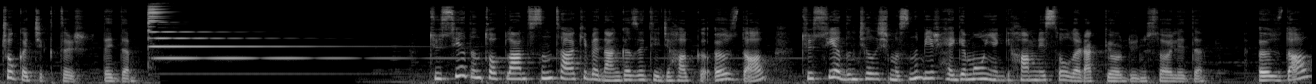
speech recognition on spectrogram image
çok açıktır, dedi. TÜSİAD'ın toplantısını takip eden gazeteci Hakkı Özdal, TÜSİAD'ın çalışmasını bir hegemonya hamlesi olarak gördüğünü söyledi. Özdal,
